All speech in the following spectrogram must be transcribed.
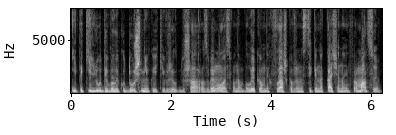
І такі люди великодушні, які вже душа розвинулась, вона велика, в них флешка вже настільки накачана інформацією,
